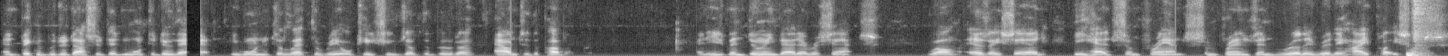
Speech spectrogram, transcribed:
And Bhikkhu Buddhadasa didn't want to do that. He wanted to let the real teachings of the Buddha out into the public. And he's been doing that ever since. Well, as I said, he had some friends, some friends in really, really high places,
